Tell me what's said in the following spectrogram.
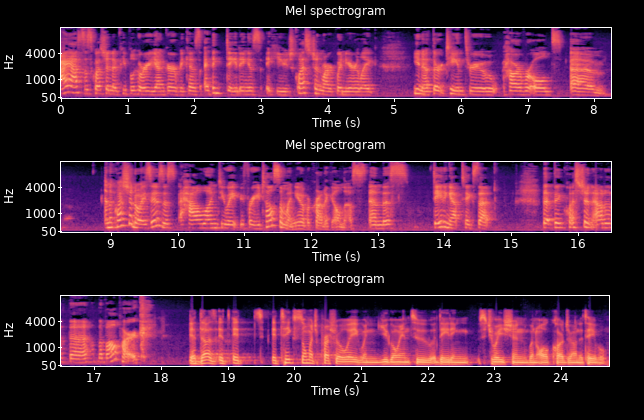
I ask this question to people who are younger because I think dating is a huge question mark when you're like, you know, 13 through however old. Um, and the question always is: is how long do you wait before you tell someone you have a chronic illness? And this dating app takes that that big question out of the the ballpark. It does. It it it takes so much pressure away when you go into a dating situation when all cards are on the table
